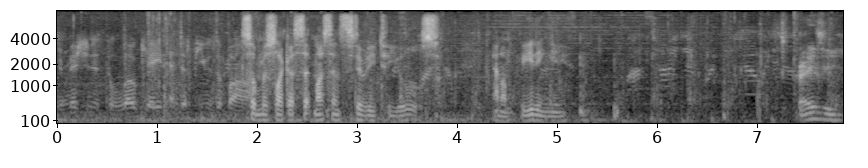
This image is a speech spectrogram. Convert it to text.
Your mission is to locate and defuse a bomb. It's almost like I set my sensitivity to yours. And I'm beating you. It's crazy.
